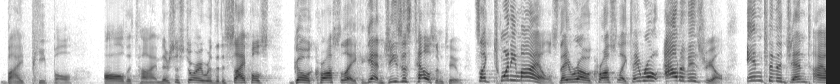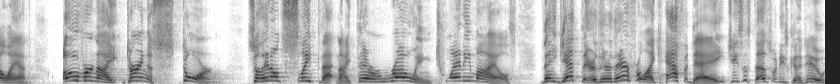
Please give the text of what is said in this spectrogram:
by people all the time. There's a story where the disciples go across the lake. Again, Jesus tells them to. It's like 20 miles they row across the lake. They row out of Israel into the Gentile land overnight during a storm. So they don't sleep that night. They're rowing 20 miles. They get there, they're there for like half a day. Jesus does what he's going to do.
